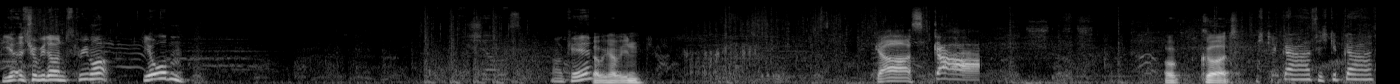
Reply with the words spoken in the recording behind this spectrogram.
Hier ist schon wieder ein Streamer. Hier oben. Okay. Ich glaube, ich habe ihn. Gas. Gas. Oh Gott. Ich geb Gas, ich geb Gas.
